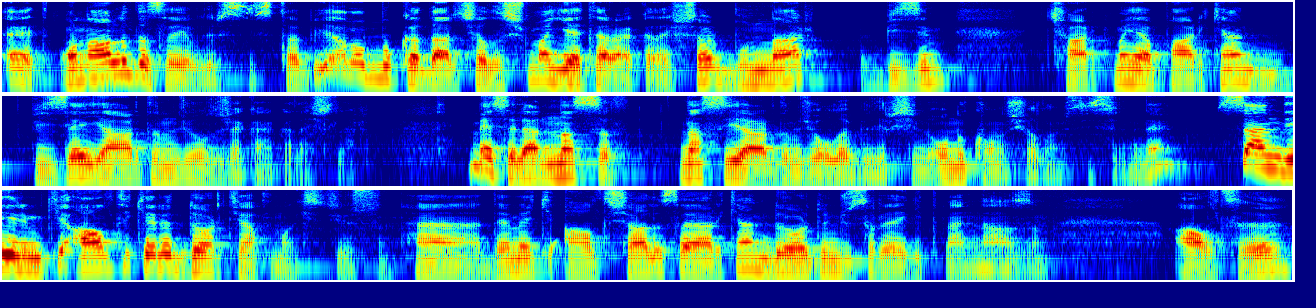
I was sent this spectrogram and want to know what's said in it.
Evet onarlı da sayabilirsiniz tabii ama bu kadar çalışma yeter arkadaşlar. Bunlar bizim çarpma yaparken bize yardımcı olacak arkadaşlar. Mesela nasıl? Nasıl yardımcı olabilir? Şimdi onu konuşalım sizinle. Sen diyelim ki 6 kere 4 yapmak istiyorsun. Ha, demek ki 6'şarlı sayarken 4. sıraya gitmen lazım. 6,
